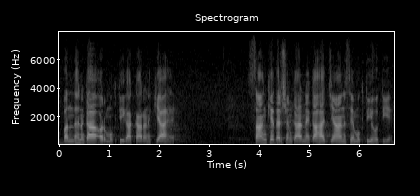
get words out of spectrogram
बंधन का और मुक्ति का कारण क्या है? सांख्य दर्शनकार ने कहा, ज्ञान से मुक्ति होती है।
